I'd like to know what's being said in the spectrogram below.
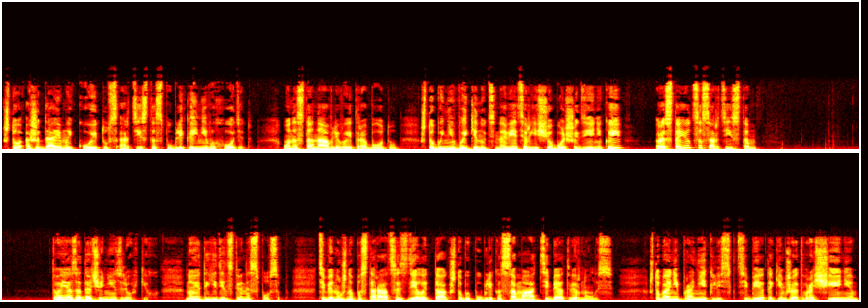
что ожидаемый коитус артиста с публикой не выходит, он останавливает работу, чтобы не выкинуть на ветер еще больше денег, и расстается с артистом. Твоя задача не из легких, но это единственный способ. Тебе нужно постараться сделать так, чтобы публика сама от тебя отвернулась чтобы они прониклись к тебе таким же отвращением,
